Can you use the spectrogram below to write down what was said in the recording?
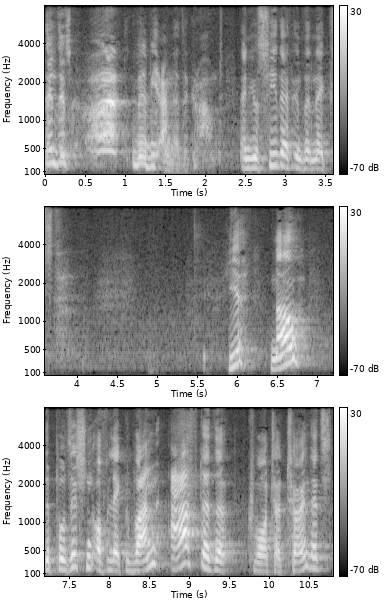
then this uh, will be under the ground. And you see that in the next. Here, now the position of leg one after the quarter turn. That's,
